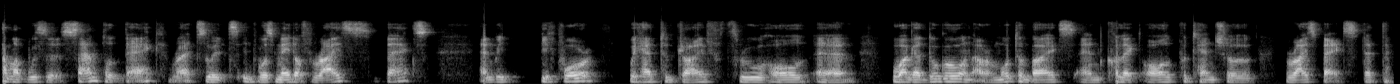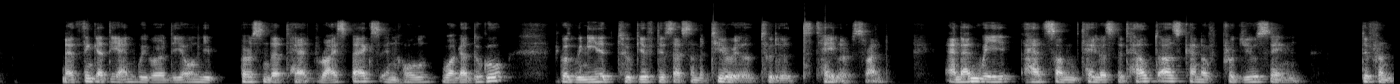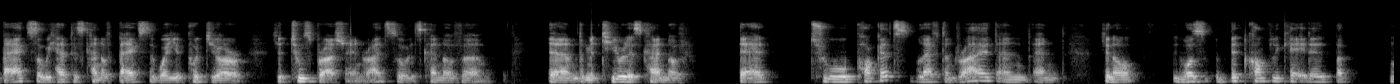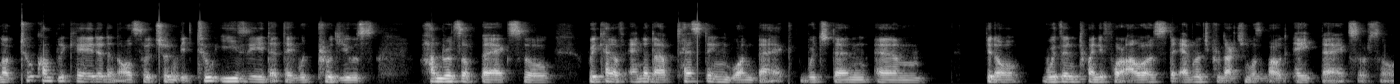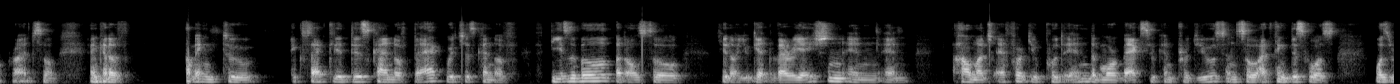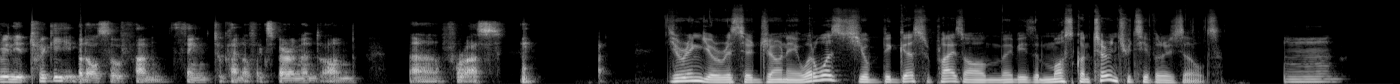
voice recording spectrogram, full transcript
come up with a sample bag, right? So it's it was made of rice bags, and we before we had to drive through all uh, Ouagadougou on our motorbikes and collect all potential rice bags. That I think at the end we were the only person that had rice bags in whole Ouagadougou because we needed to give this as a material to the tailors, right? And then we had some tailors that helped us kind of producing different bags. So we had this kind of bags where you put your your toothbrush in, right? So it's kind of uh, um, the material is kind of they had two pockets, left and right, and and you know it was a bit complicated, but not too complicated, and also it shouldn't be too easy that they would produce hundreds of bags. So we kind of ended up testing one bag, which then um, you know within 24 hours the average production was about eight bags or so, right? So and kind of coming to exactly this kind of bag, which is kind of feasible, but also you know you get variation in in how much effort you put in, the more bags you can produce. And so I think this was was really a tricky but also fun thing to kind of experiment on uh, for us. During your research journey, what was your biggest surprise or maybe the most counterintuitive result?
